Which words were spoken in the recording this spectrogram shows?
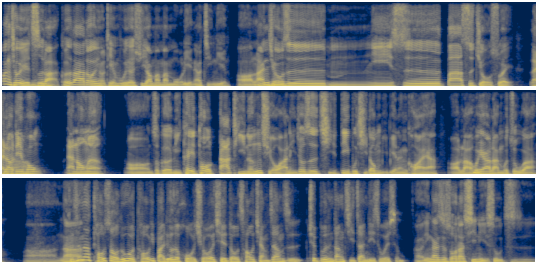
棒球也吃啦。可是大家都很有天赋，要需要慢慢磨练，要经验啊。篮球是嗯，你十八十九岁来到巅峰，然后呢？哦，这个你可以透打体能球啊，你就是起地步启动比别人快啊，啊，老灰啊拦不住啊，啊，那可是那投手如果投一百六的火球，而且都超强，这样子却不能当集战力是为什么？啊，应该是说他心理素质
